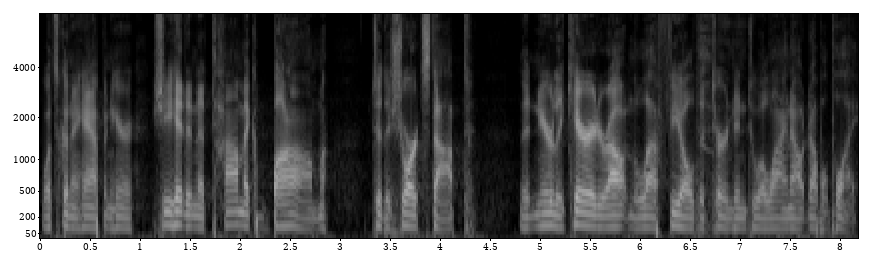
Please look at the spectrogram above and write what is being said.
what's going to happen here? She hit an atomic bomb to the shortstop that nearly carried her out in the left field that turned into a line out double play.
